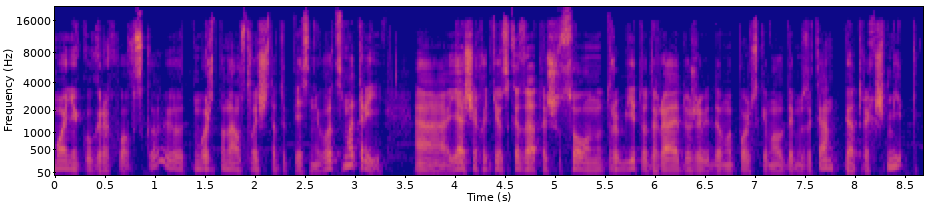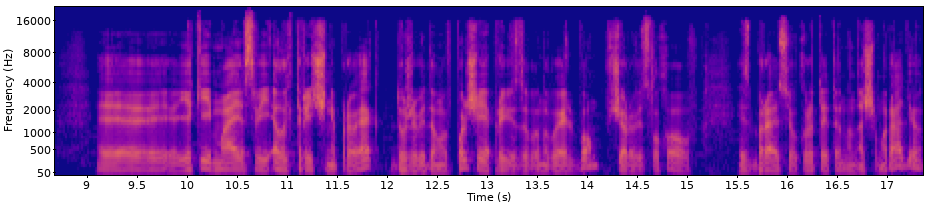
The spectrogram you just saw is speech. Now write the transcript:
Моніку Граховську. Вот, може, вона услышить эту пісню. От смотри, а, я ще хотів сказати, що соло на трубі тут грає дуже відомий польський молодий музикант Пьотр Шмідт, е, який має свій електричний проект, дуже відомий в Польщі. Я привіз його новий альбом, вчора відслуховував і збираюся його крутити на нашому радіо.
